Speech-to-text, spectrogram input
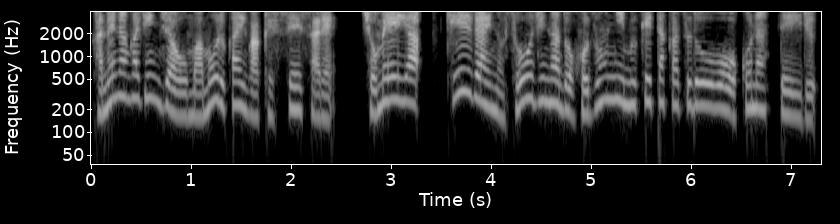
金長神社を守る会が結成され、署名や境内の掃除など保存に向けた活動を行っている。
